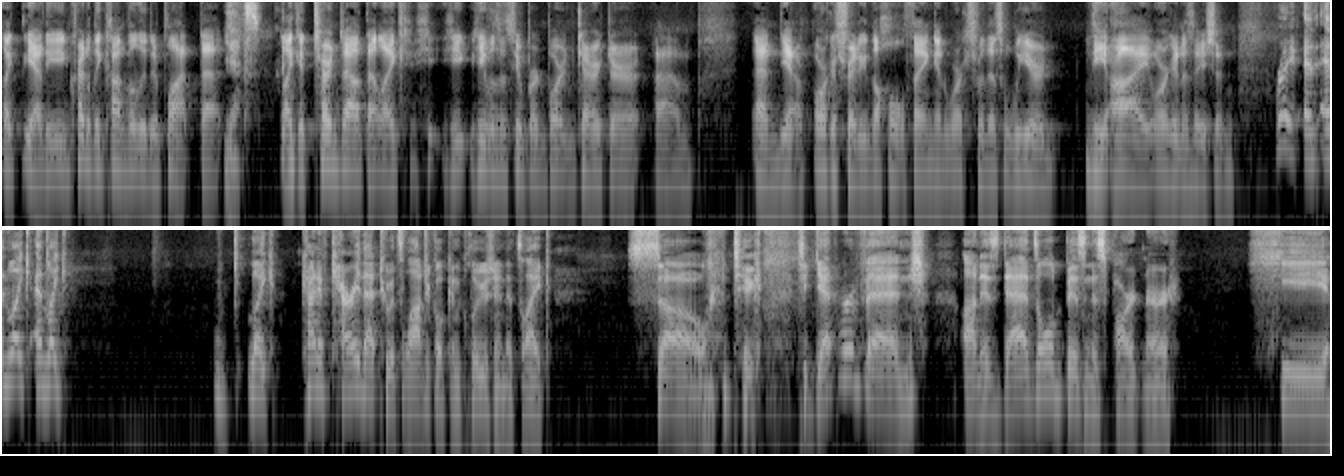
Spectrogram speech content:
like yeah the incredibly convoluted plot that yes. like it turns out that like he, he he was a super important character um and yeah orchestrating the whole thing and works for this weird the eye organization. Right and and like and like like kind of carry that to its logical conclusion. It's like So to to get revenge on his dad's old business partner, he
